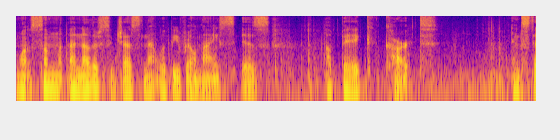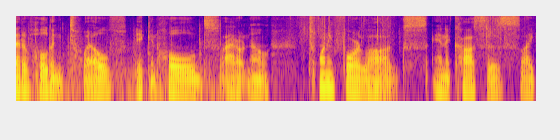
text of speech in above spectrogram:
want some, another suggestion that would be real nice is a big cart. Instead of holding 12, it can hold, I don't know, 24 logs, and it costs like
